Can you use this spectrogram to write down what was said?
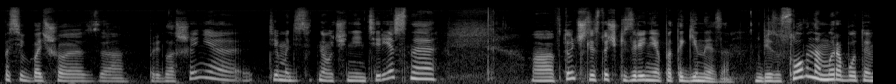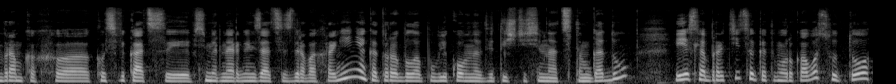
Спасибо большое за приглашение. Тема действительно очень интересная. А, в том числе с точки зрения патогенеза. Безусловно, мы работаем в рамках э, классификации Всемирной организации здравоохранения, которая была опубликована в 2017 году. И если обратиться к этому руководству, то,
